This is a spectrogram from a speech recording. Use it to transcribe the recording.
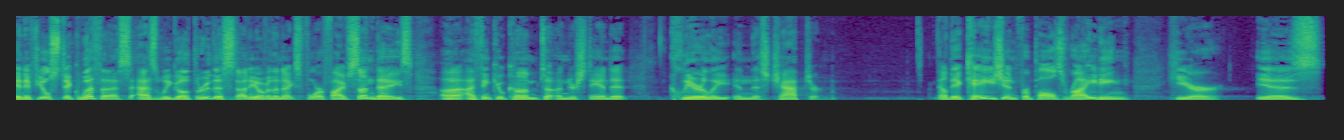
and if you'll stick with us as we go through this study over the next four or five Sundays, uh, I think you'll come to understand it clearly in this chapter. Now, the occasion for Paul's writing here is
